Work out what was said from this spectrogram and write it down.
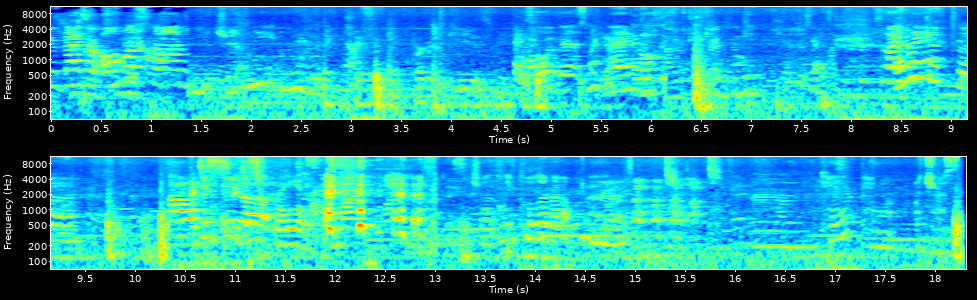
You guys are almost done. Gently Hold this angle. So I don't get the. I just, I just Roll around. gently pull it up. Mm-hmm. Okay, kind of adjust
